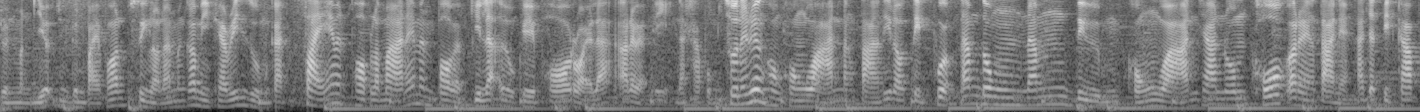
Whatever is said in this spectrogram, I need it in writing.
จนมันเยอะจนเกินไปเพราะสิ่งเหล่านั้นมันก็มีแคลอรี่ที่สูงเหมือนกันใส่ให้มันพอประมาณให้มันพอแบบกินแล้วเออโอเคพออร่อยแล้วอะไรแบบนี้นะครับผมส่วนในเรื่องของของหวานต่างๆ ที่เราติดพวกน้ำดงน้ำดื่มของหวานชานมโค้กอะไรต่างๆเนี่ยอาจจะติดกาแฟ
